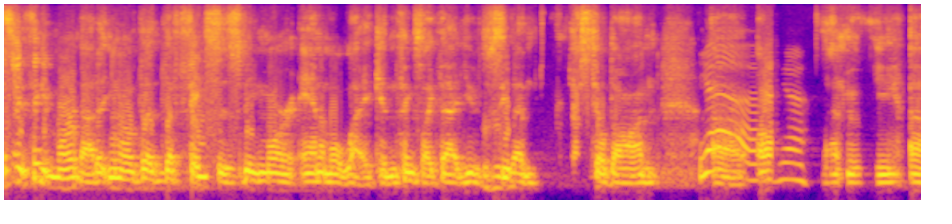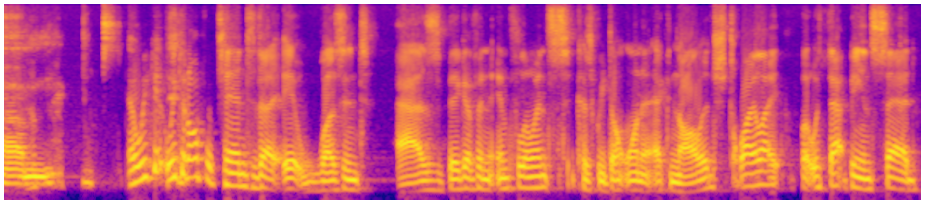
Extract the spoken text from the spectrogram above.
as I think more about it, you know, the the faces being more animal like and things like that. You mm-hmm. see them till dawn. Yeah, uh, yeah. That movie. Um, and we could we could all pretend that it wasn't as big of an influence because we don't want to acknowledge Twilight. But with that being said,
